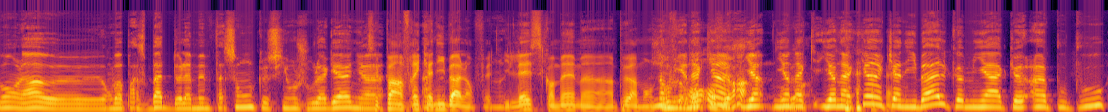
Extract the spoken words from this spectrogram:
Bon, là, euh, on va pas se battre de la même façon que si on joue la gagne. C'est pas un vrai cannibale, en fait. Il laisse quand même un, peu à manger. Non, il y en a qu'un. Il y, en a qu'un cannibale, comme il y a qu'un poupou,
